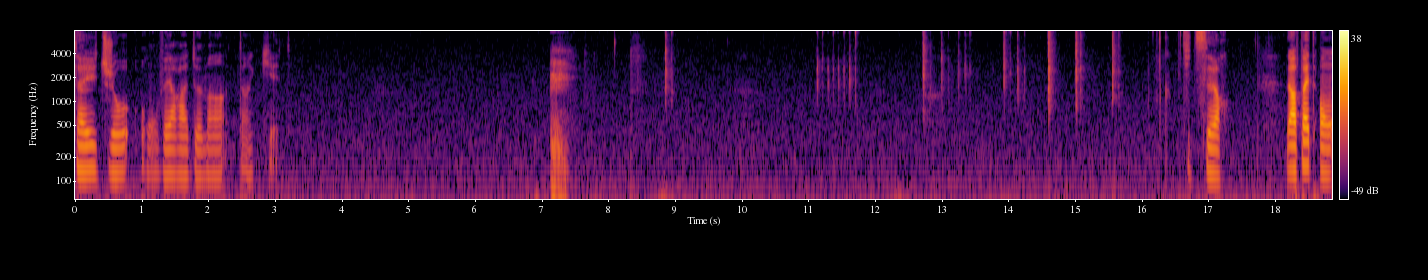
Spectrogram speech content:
Salut Joe, on verra demain, t'inquiète. Petite sœur. En fait, on,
